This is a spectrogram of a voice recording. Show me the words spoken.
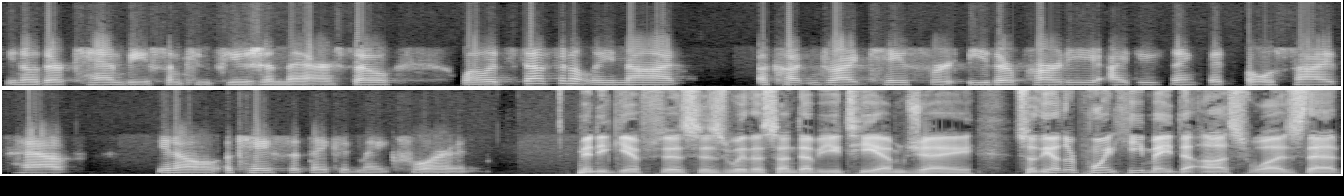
You know, there can be some confusion there. So, while it's definitely not a cut and dried case for either party, I do think that both sides have you know, a case that they could make for it. Mindy Giftis is with us on WTMJ. So the other point he made to us was that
